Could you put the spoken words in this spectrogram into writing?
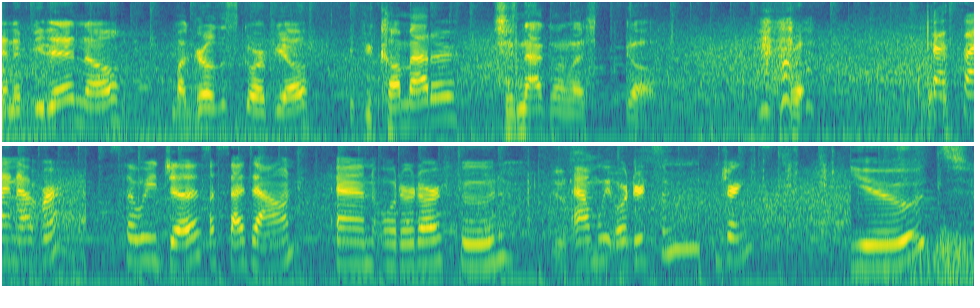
And if you didn't know, my girl's a Scorpio. If you come at her, she's not gonna let you go. Best sign ever. So we just sat down and ordered our food and we ordered some drinks. Cute.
